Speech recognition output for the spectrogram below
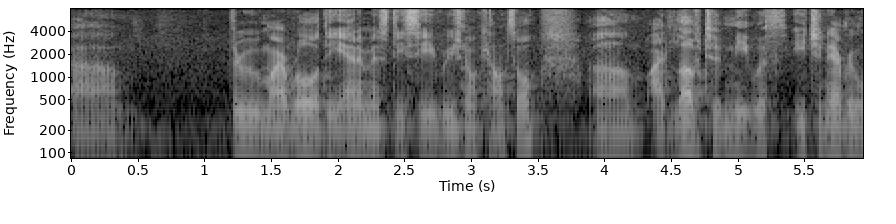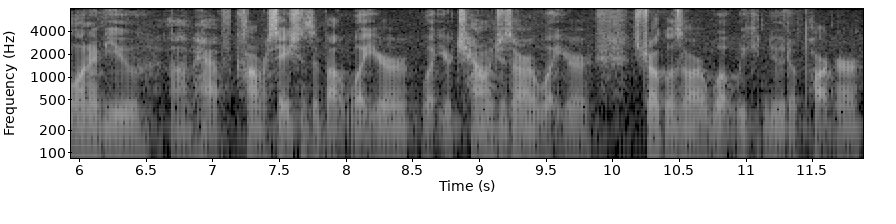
um, through my role at the NMSDC Regional Council. Um, I'd love to meet with each and every one of you, um, have conversations about what your, what your challenges are, what your struggles are, what we can do to partner.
